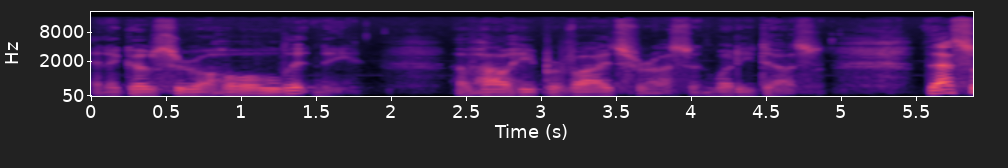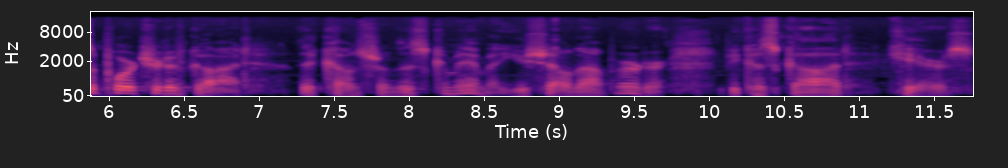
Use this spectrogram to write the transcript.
And it goes through a whole litany of how he provides for us and what he does. That's the portrait of God that comes from this commandment you shall not murder, because God cares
